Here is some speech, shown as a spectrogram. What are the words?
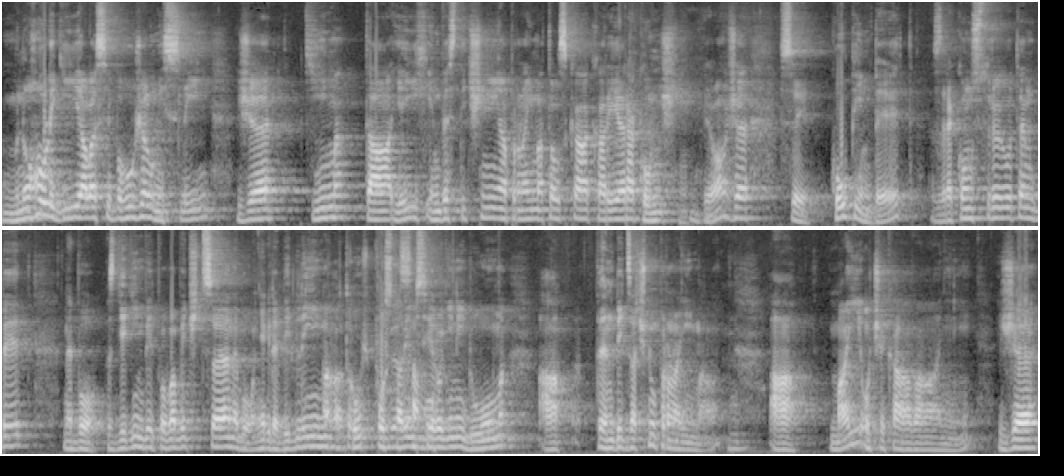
mnoho lidí ale si bohužel myslí, že tím ta jejich investiční a pronajímatelská kariéra končí. Jo? Že si koupím byt, zrekonstruju ten byt, nebo zdědím byt po babičce, nebo někde bydlím, a to postavím si rodinný dům a ten byt začnu pronajímat. Hmm. A mají očekávání, že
